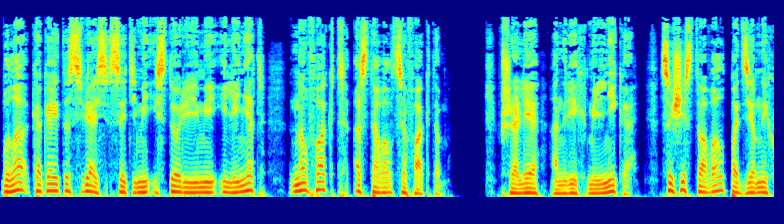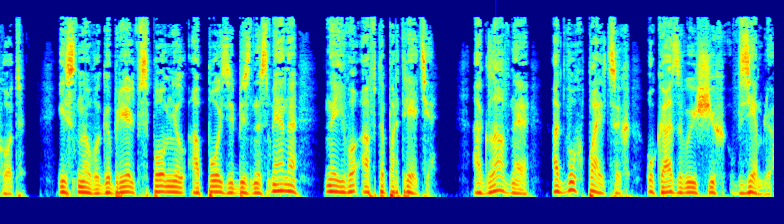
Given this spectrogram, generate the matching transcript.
Была какая-то связь с этими историями или нет, но факт оставался фактом. В шале Анри Хмельника существовал подземный ход, и снова Габриэль вспомнил о позе бизнесмена на его автопортрете а главное о двух пальцах, указывающих в землю.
